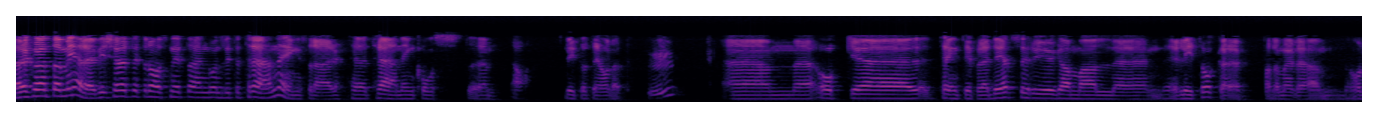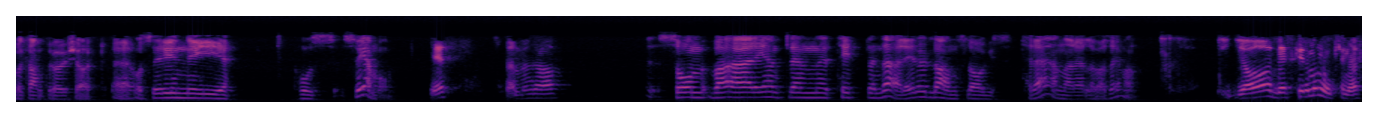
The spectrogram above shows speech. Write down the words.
Det är skönt att ha med dig. Vi kör ett litet avsnitt angående lite träning sådär. Eh, Träning, kost, eh, ja, lite åt det hållet. mm. Ehm, och eh, tänkte på det. Dels är du ju gammal eh, elitåkare på alla möjliga håll och kanter har du kört. Eh, och så är du ju ny hos Svemo. Yes, stämmer bra. Som, vad är egentligen titeln där? Är du landslagstränare eller vad säger man? Ja, det skulle man nog kunna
